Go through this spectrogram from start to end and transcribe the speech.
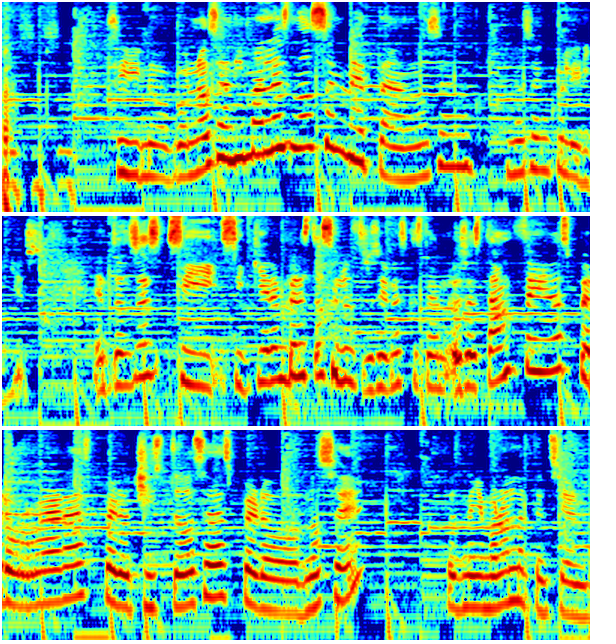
Sí, no, con los animales no se metan, no sean, no sean culerillos. Entonces, si, si quieren ver estas ilustraciones que están, o sea, están feas, pero raras, pero chistosas, pero no sé, pues me llamaron la atención.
